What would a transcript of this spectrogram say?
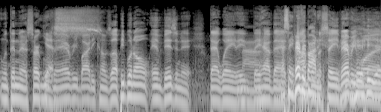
within their circles, Yes. and everybody comes up. People don't envision it that way. They Nah. they have that. Gotta save I'm everybody." gonna save everyone. Yeah, you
